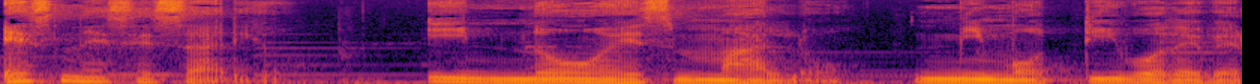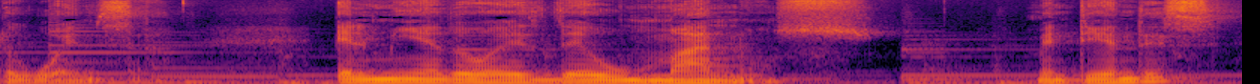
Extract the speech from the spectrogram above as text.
es necesario y no es malo ni motivo de vergüenza. El miedo es de humanos. ¿Me entiendes?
